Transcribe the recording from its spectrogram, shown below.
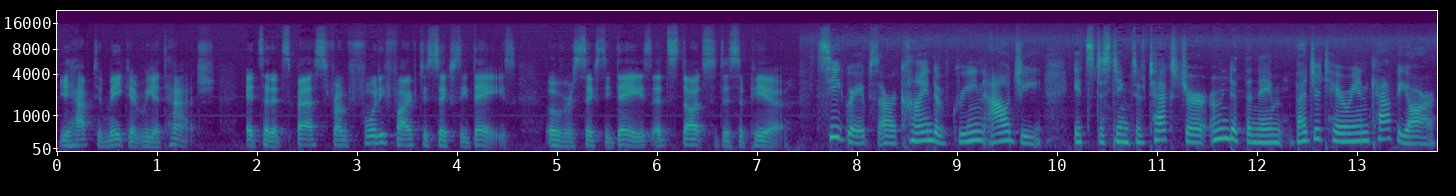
You have to make it reattach. It's at its best from 45 to 60 days. Over 60 days, it starts to disappear. Sea grapes are a kind of green algae. Its distinctive texture earned it the name vegetarian caviar.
